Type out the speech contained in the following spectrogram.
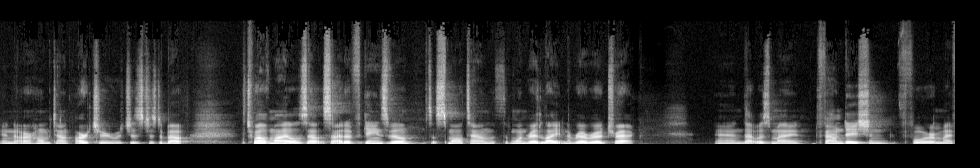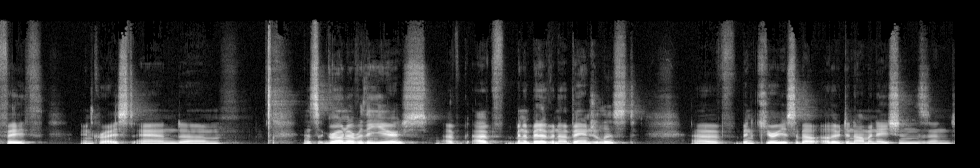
in our hometown, Archer, which is just about 12 miles outside of Gainesville. It's a small town with one red light and a railroad track. And that was my foundation for my faith in Christ. And um, it's grown over the years. I've, I've been a bit of an evangelist. I've been curious about other denominations, and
